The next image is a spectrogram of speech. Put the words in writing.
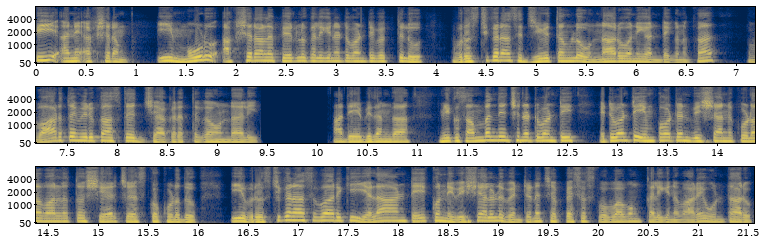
పి అనే అక్షరం ఈ మూడు అక్షరాల పేర్లు కలిగినటువంటి వ్యక్తులు వృశ్చిక రాశి జీవితంలో ఉన్నారు అని అంటే గనుక వారితో మీరు కాస్త జాగ్రత్తగా ఉండాలి. అదేవిధంగా మీకు సంబంధించినటువంటి ఎటువంటి ఇంపార్టెంట్ విషయాన్ని కూడా వాళ్ళతో షేర్ చేసుకోకూడదు. ఈ వృశ్చిక రాశి వారికి ఎలా అంటే కొన్ని విషయాలను వెంటనే చెప్పేసే స్వభావం కలిగిన వారే ఉంటారు.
